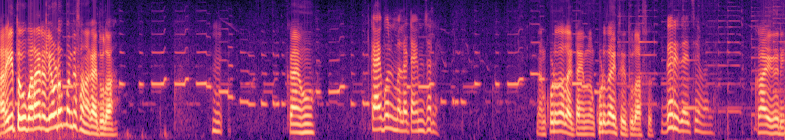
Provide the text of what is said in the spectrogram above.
अरे इथं उभं राहिलं एवढं पण दिसा ना काय तुला. काय हो? काय बोल मला टाइम झालाय. आणि कुठं झालाय टाइम कुठं जायचंय तुला असं? घरी जायचंय मला. काय घरी?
